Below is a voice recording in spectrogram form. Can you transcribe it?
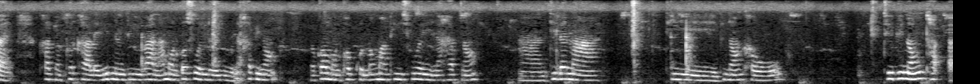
จ่ายค่าแคมเพิร์ค่าอะไรนิดนึงที่บ้านนะมนก็ช่วยเหลยอยู่นะคะพี่น้อง แล้วก็มนขอบคุณมาก ๆ ที่ช่วยนะครับเนาะอ่าที่ได้มาที่พี่น้องเขาที่พี่น้องอ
